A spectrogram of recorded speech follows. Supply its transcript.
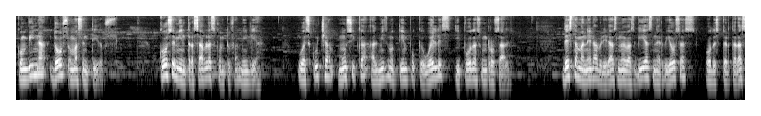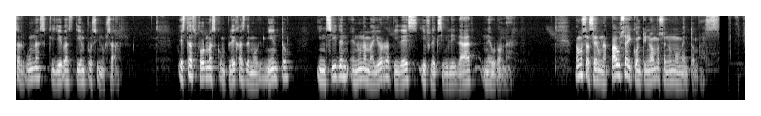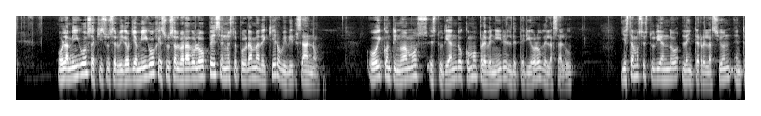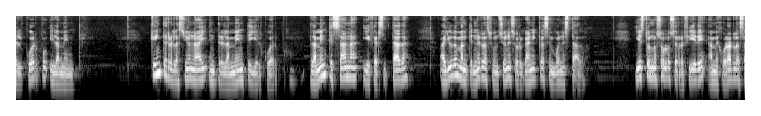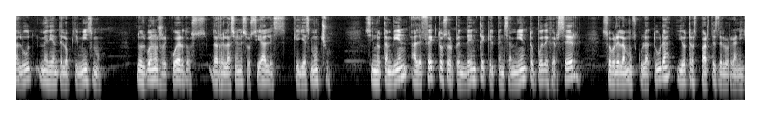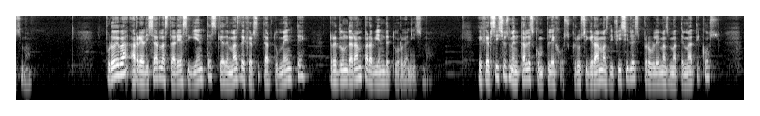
Combina dos o más sentidos. Cose mientras hablas con tu familia o escucha música al mismo tiempo que hueles y podas un rosal. De esta manera abrirás nuevas vías nerviosas o despertarás algunas que llevas tiempo sin usar. Estas formas complejas de movimiento inciden en una mayor rapidez y flexibilidad neuronal. Vamos a hacer una pausa y continuamos en un momento más. Hola amigos, aquí su servidor y amigo Jesús Alvarado López en nuestro programa de Quiero vivir sano. Hoy continuamos estudiando cómo prevenir el deterioro de la salud y estamos estudiando la interrelación entre el cuerpo y la mente. ¿Qué interrelación hay entre la mente y el cuerpo? La mente sana y ejercitada ayuda a mantener las funciones orgánicas en buen estado y esto no solo se refiere a mejorar la salud mediante el optimismo, los buenos recuerdos, las relaciones sociales, que ya es mucho, sino también al efecto sorprendente que el pensamiento puede ejercer sobre la musculatura y otras partes del organismo. Prueba a realizar las tareas siguientes que además de ejercitar tu mente, redundarán para bien de tu organismo. Ejercicios mentales complejos, crucigramas difíciles, problemas matemáticos,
